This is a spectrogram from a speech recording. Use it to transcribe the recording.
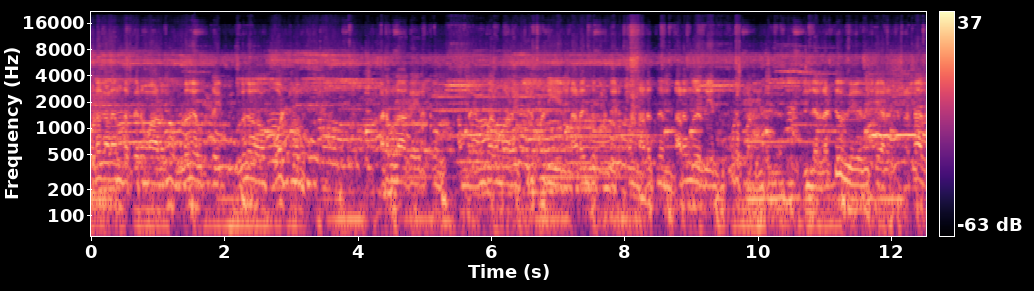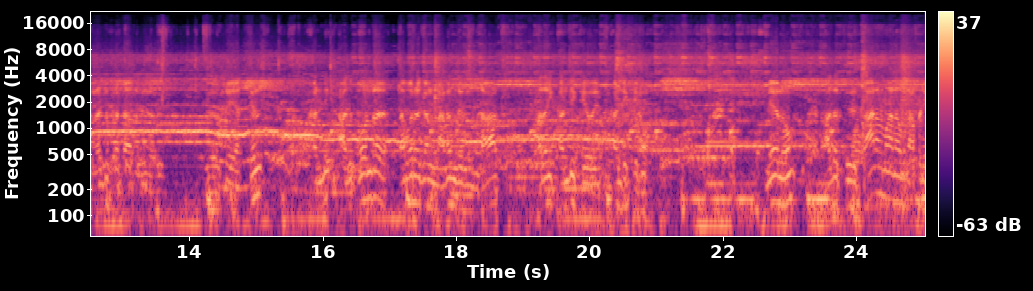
உலகளந்த பெருமாளும் உலகத்தை உலகம் போற்றும் கடவுளாக இருக்கும். அந்த எம்பெருமானை திருப்பதியில் நடந்து கொண்டிருக்கும் நடந்து நடந்தது என்று கூறப்படும் இந்த லட்டு வி- பிரசாத் லட்டு பிரசாத் விஷயத்தில் கண்டி அது போன்ற தவறுகள் நடந்திருந்தால் அதை கண்டிக்க கண்டிக்கிறோம். மேலும் அதற்கு காரணமானவர்கள் அப்படி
